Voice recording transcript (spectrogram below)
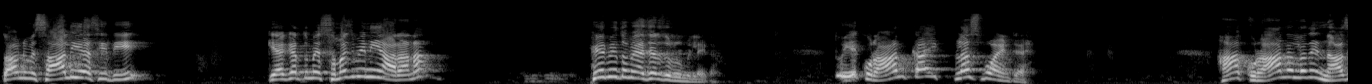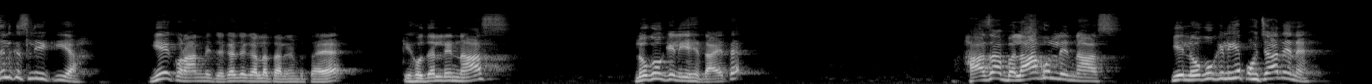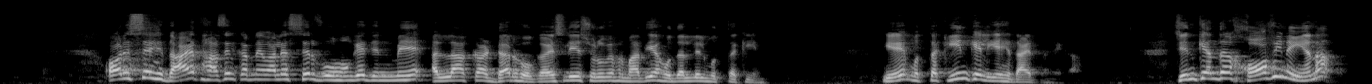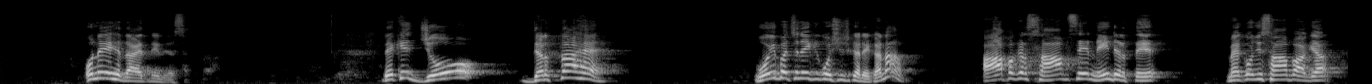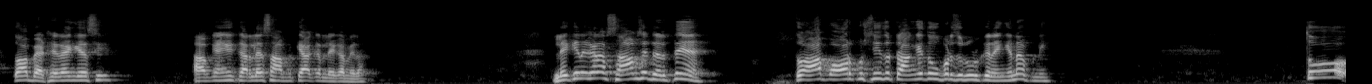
تو آپ نے مثال ہی ایسی دی کہ اگر تمہیں سمجھ میں نہیں آ رہا نا، پھر بھی تمہیں اجر ضرور ملے گا۔ تو یہ قرآن کا ایک پلس پوائنٹ ہے۔ ہاں قرآن اللہ نے نازل کس لیے کیا؟ یہ قرآن میں جگہ جگہ اللہ تعالی نے بتایا کہ حد ناس لوگوں کے لیے ہدایت ہے۔ حاضہ بلاغ الناس یہ لوگوں کے لیے پہنچا دینا ہے۔ اور اس سے ہدایت حاصل کرنے والے صرف وہ ہوں گے جن میں اللہ کا ڈر ہوگا۔ اس لیے شروع میں فرما دیا حد المتقین یہ متقین کے لیے ہدایت بنے گا۔ جن کے اندر خوف ہی نہیں ہے نا، انہیں ہدایت نہیں دے سکتا۔ دیکھیں، جو ڈرتا ہے، وہی بچنے کی کوشش کرے گا نا۔ آپ اگر سانپ سے نہیں ڈرتے، میں کہوں جی سانپ آ گیا تو آپ بیٹھے رہیں گے ایسی آپ کہیں گے، کر لے سانپ، کیا کر لے گا میرا؟ لیکن اگر آپ سانپ سے ڈرتے ہیں، تو آپ اور کچھ نہیں، تو ٹانگے تو اوپر ضرور کریں گے نا اپنی۔ تو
